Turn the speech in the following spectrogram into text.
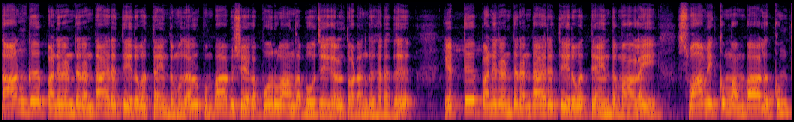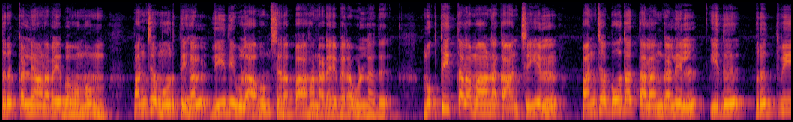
நான்கு பன்னிரெண்டு ரெண்டாயிரத்தி இருபத்தைந்து முதல் கும்பாபிஷேக பூர்வாங்க பூஜைகள் தொடங்குகிறது. எட்டு பன்னிரெண்டு ரெண்டாயிரத்தி இருபத்தி ஐந்து மாலை சுவாமிக்கும் அம்பாளுக்கும் திருக்கல்யாண வைபவமும் பஞ்சமூர்த்திகள் வீதி உலாவும் சிறப்பாக நடைபெற உள்ளது. முக்தி தலமான காஞ்சியில் பஞ்சபூத தலங்களில் இது பிருத்வி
